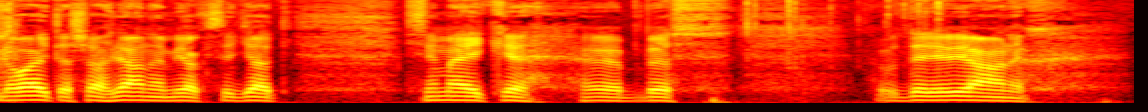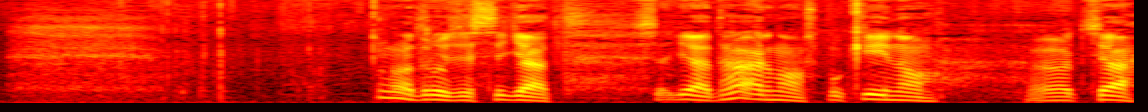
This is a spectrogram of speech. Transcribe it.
Давайте ще глянемо, як сидять сімейки е, без дерев'яних. Ну, друзі, сидять, сидять гарно, спокійно. Ця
